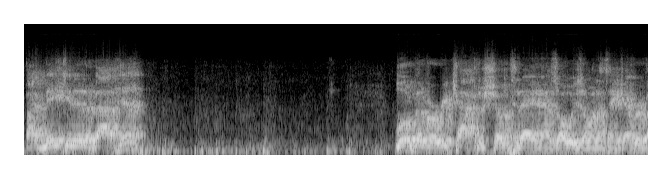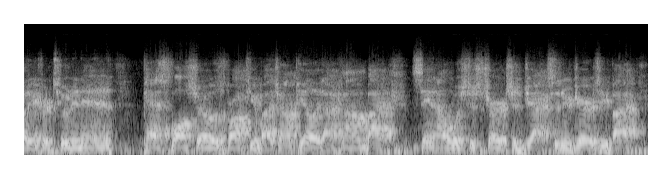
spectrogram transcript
by making it about him. A little bit of a recap of the show today, and as always, I want to thank everybody for tuning in. Past Ball Show is brought to you by JohnPielli.com, by St. Aloysius Church in Jackson, New Jersey, by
